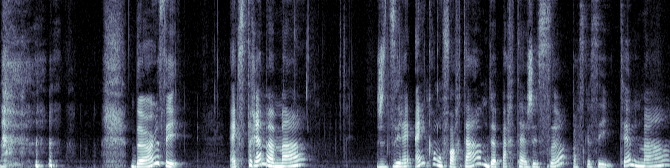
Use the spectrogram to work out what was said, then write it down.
D'un, c'est extrêmement, je dirais, inconfortable de partager ça parce que c'est tellement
